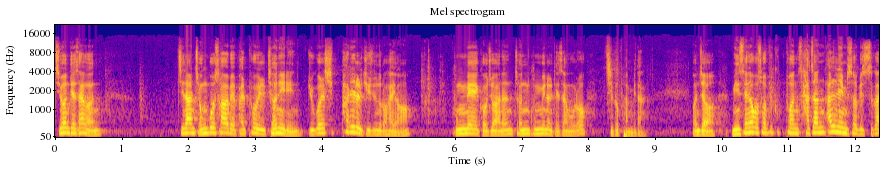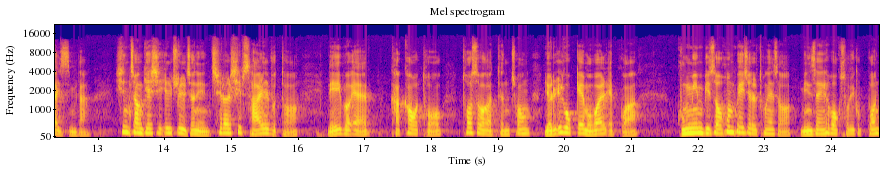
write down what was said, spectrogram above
지원 대상은 지난 정부 사업의 발표일 전일인 6월 18일을 기준으로 하여 국내에 거주하는 전 국민을 대상으로 지급합니다. 먼저 민생여보 소비 쿠폰 사전 알림 서비스가 있습니다. 신청 개시 일주일 전인 7월 14일부터 네이버 앱, 카카오톡, 토스와 같은 총 17개 모바일 앱과 국민비서 홈페이지를 통해서 민생회복 소비 쿠폰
